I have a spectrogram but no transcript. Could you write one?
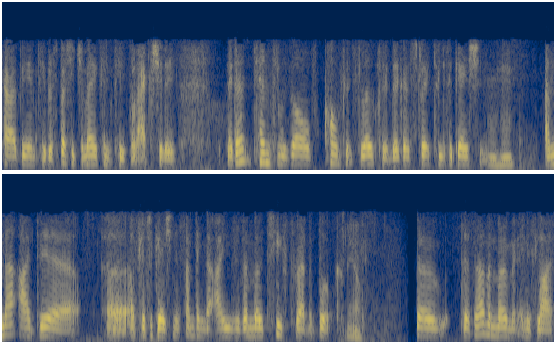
Caribbean people, especially Jamaican people actually. They don't tend to resolve conflicts locally, they go straight to litigation. Mm-hmm. And that idea uh, of litigation is something that I use as a motif throughout the book. Yeah. So there's another moment in his life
